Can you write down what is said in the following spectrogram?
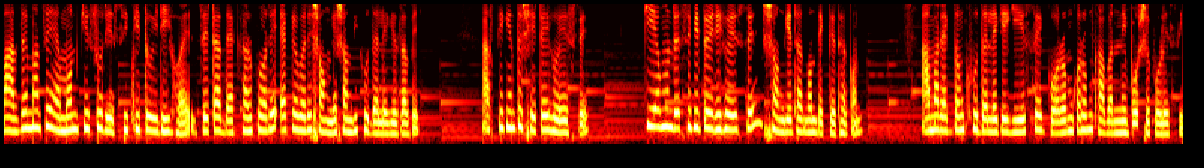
মাঝে মাঝে এমন কিছু রেসিপি তৈরি হয়, যেটা দেখার পরে একেবারে সঙ্গে সঙ্গে ক্ষুদা লেগে যাবে। আজকে কিন্তু সেটাই হয়েছে। কি এমন রেসিপি তৈরি হয়েছে? সঙ্গে থাকুন, দেখতে থাকুন। আমার একদম ক্ষুদা লেগে গিয়েছে, গরম গরম খাবার নিয়ে বসে পড়েছি।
